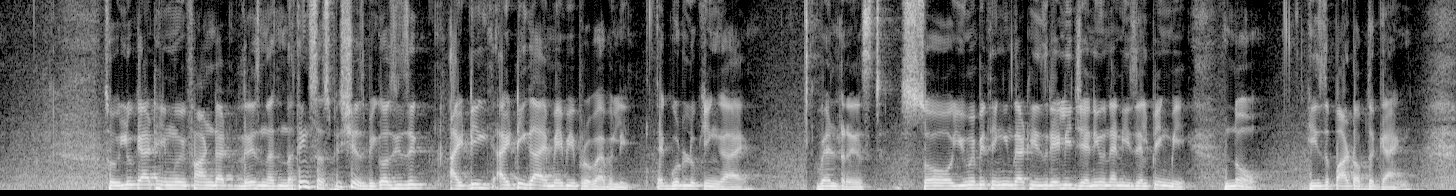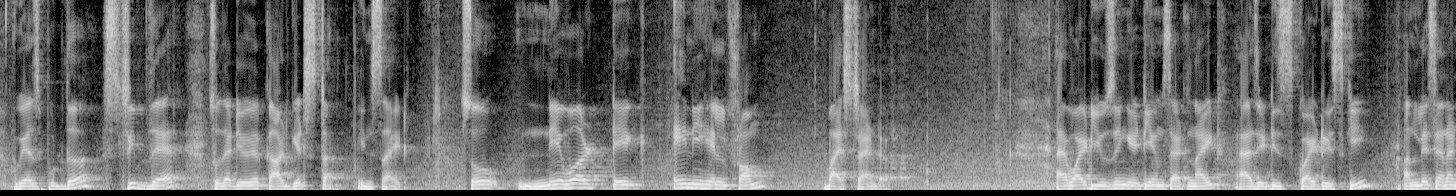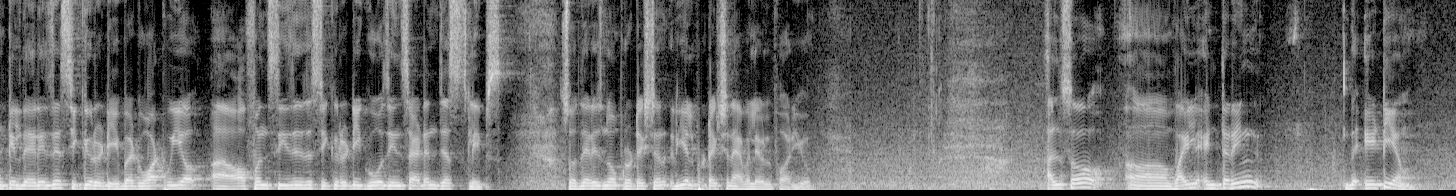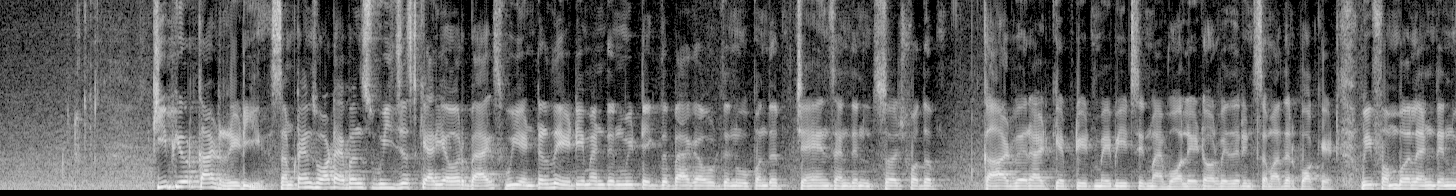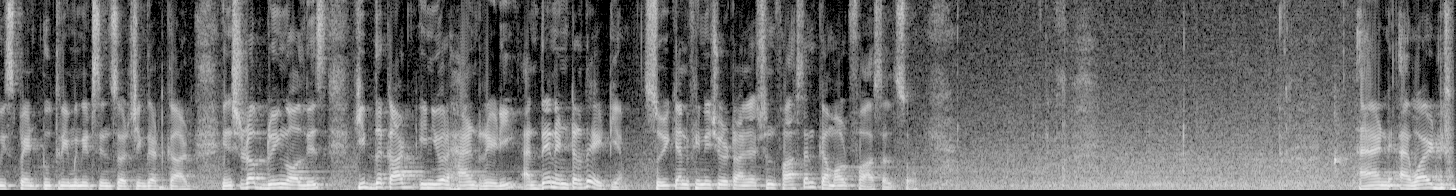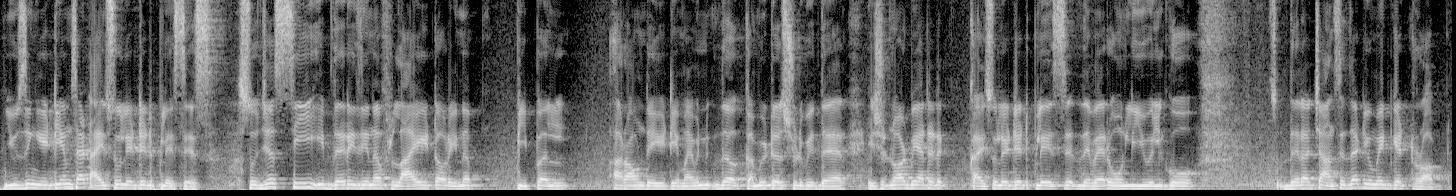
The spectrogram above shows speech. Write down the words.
So we look at him we find that there is nothing suspicious because he's a IT IT guy maybe probably. A good looking guy well dressed. So you may be thinking that he's really genuine and he's helping me. No he's a part of the gang who has put the strip there so that your card gets stuck inside so never take any help from bystander. Avoid using atms at night as it is quite risky unless and until there is a security. But what we uh, often see is the security goes inside and just sleeps. So there is no protection real protection available for you. Also uh, while entering the atm keep your card ready. Sometimes what happens we just carry our bags we enter the atm and then we take the bag out then open the chains and then search for the card where i had kept it. Maybe it's in my wallet or whether in some other pocket. We fumble and then we spend 2 3 minutes in searching that card. Instead of doing all this keep the card in your hand ready and then enter the atm so you can finish your transaction fast and come out fast also and avoid using ATMs at isolated places. So just see if there is enough light or enough people around the ATM. I mean, the commuters should be there. It should not be at an isolated place where only you will go. So there are chances that you may get robbed.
